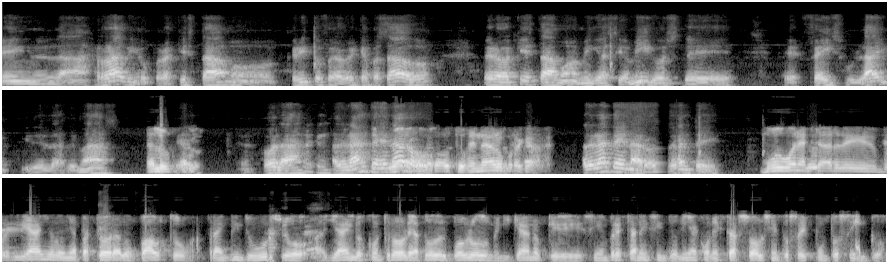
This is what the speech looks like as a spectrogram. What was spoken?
en la radio, pero aquí estamos, Christopher, a ver qué ha pasado. Pero aquí estamos, amigas y amigos de eh, Facebook Live y de las demás. Hello. Eh, hola. Adelante, Genaro. Genaro por acá. Adelante, Genaro. Adelante. Muy buenas tardes, buen año, doña Pastora, don Fausto, Franklin Tuburcio, allá en los controles, a todo el pueblo dominicano que siempre están en sintonía con esta Sol 106.5.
